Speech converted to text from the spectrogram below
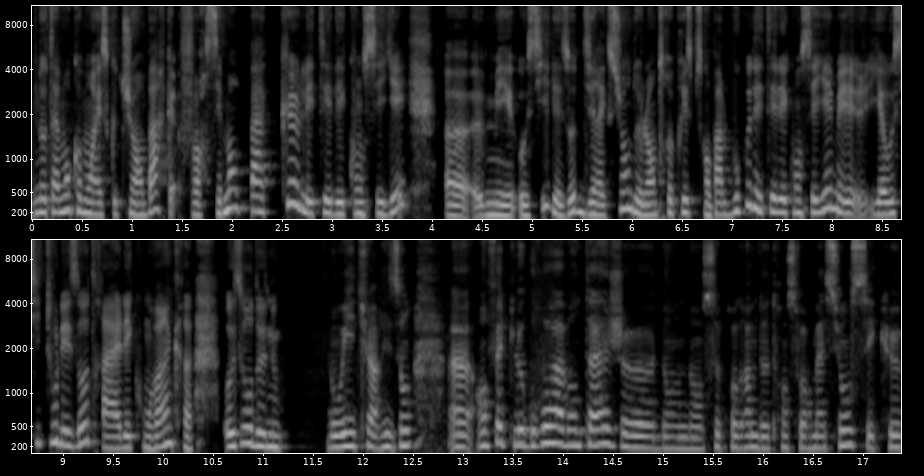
notamment comment est-ce que tu embarques? Forcément pas que les téléconseillers, euh, mais aussi les autres directions de l'entreprise, parce qu'on parle beaucoup des téléconseillers, mais il y a aussi tous les autres à aller convaincre autour de nous. Oui, tu as raison. Euh, en fait, le gros avantage euh, dans, ce programme de transformation, c'est que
